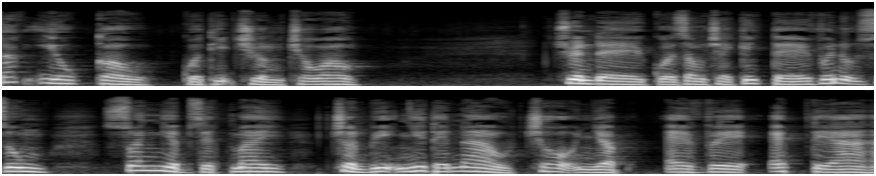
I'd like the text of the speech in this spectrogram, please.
các yêu cầu của thị trường châu Âu. Chuyên đề của dòng chảy kinh tế với nội dung doanh nghiệp dệt may chuẩn bị như thế nào cho hội nhập EVFTA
